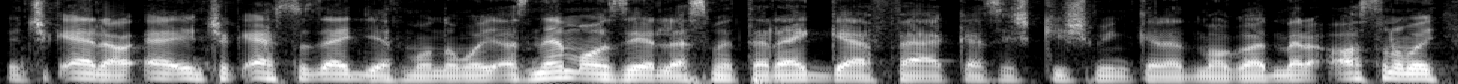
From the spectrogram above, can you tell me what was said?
Én csak, erre, én csak ezt az egyet mondom, hogy az nem azért lesz, mert te reggel felkelsz és kisminkeled magad, mert azt mondom, hogy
